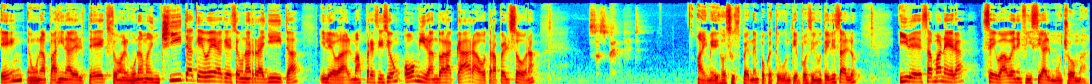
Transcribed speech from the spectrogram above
en, en una página del texto, en alguna manchita que vea que sea una rayita y le va a dar más precisión o mirando a la cara a otra persona. Suspended. Ahí me dijo suspenden porque estuvo un tiempo sin utilizarlo. Y de esa manera se va a beneficiar mucho más.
